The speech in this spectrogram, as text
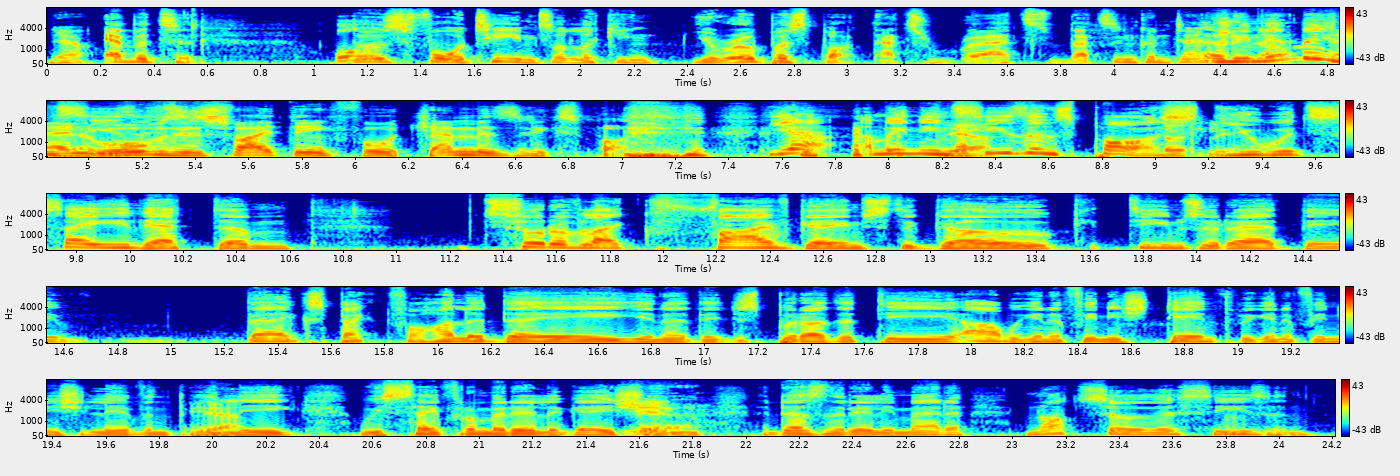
yeah, Everton. Well, Those four teams are looking Europa spot. That's that's that's in contention. Remember, in and season, Wolves is fighting for Champions League spot. yeah, I mean, in yeah, seasons past, totally. you would say that um, sort of like five games to go, teams who had their bags packed for holiday. You know, they just put out the tea. Ah, oh, we're going to finish 10th. We're going to finish 11th in yeah. the league. We're safe from a relegation. Yeah. It doesn't really matter. Not so this season. Mm-hmm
